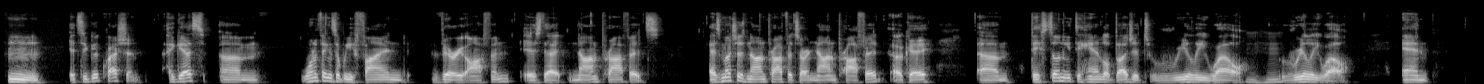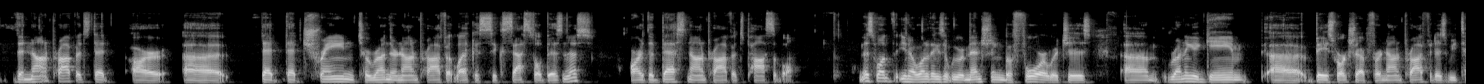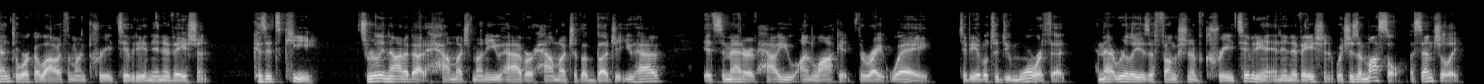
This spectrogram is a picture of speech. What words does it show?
Hmm, it's a good question. I guess um, one of the things that we find very often is that nonprofits as much as nonprofits are nonprofit, okay, um, they still need to handle budgets really well, mm-hmm. really well. And the nonprofits that are uh, that that train to run their nonprofit like a successful business are the best nonprofits possible. And this one, you know, one of the things that we were mentioning before, which is um, running a game-based uh, workshop for a nonprofit, is we tend to work a lot with them on creativity and innovation because it's key. It's really not about how much money you have or how much of a budget you have. It's a matter of how you unlock it the right way to be able to do more with it. And that really is a function of creativity and innovation, which is a muscle, essentially.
